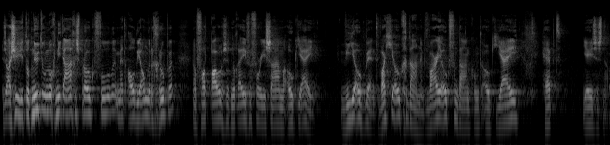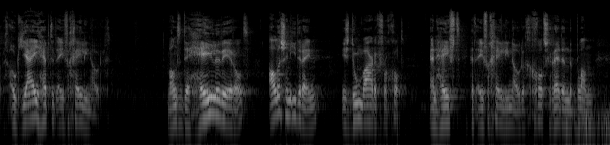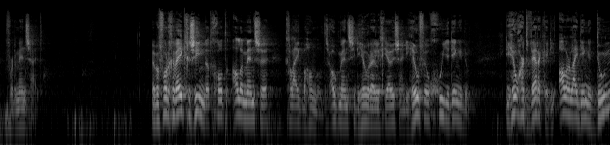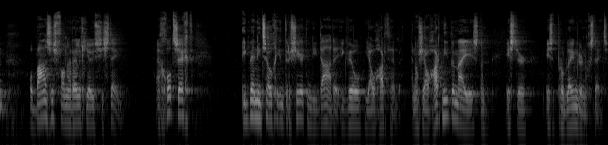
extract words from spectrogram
Dus als je je tot nu toe nog niet aangesproken voelde met al die andere groepen, dan vat Paulus het nog even voor je samen, ook jij. Wie je ook bent, wat je ook gedaan hebt, waar je ook vandaan komt, ook jij hebt Jezus nodig. Ook jij hebt het evangelie nodig. Want de hele wereld, alles en iedereen, is doemwaardig voor God. En heeft het evangelie nodig, Gods reddende plan voor de mensheid. We hebben vorige week gezien dat God alle mensen gelijk behandelt. Dus ook mensen die heel religieus zijn, die heel veel goede dingen doen. Die heel hard werken, die allerlei dingen doen op basis van een religieus systeem. En God zegt, ik ben niet zo geïnteresseerd in die daden, ik wil jouw hart hebben. En als jouw hart niet bij mij is, dan is, er, is het probleem er nog steeds.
